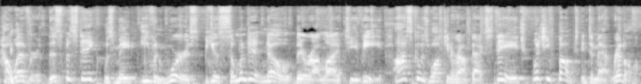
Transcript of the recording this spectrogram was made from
However, this mistake was made even worse because someone didn't know they were on live TV. Asuka was walking around backstage when she bumped into Matt Riddle.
